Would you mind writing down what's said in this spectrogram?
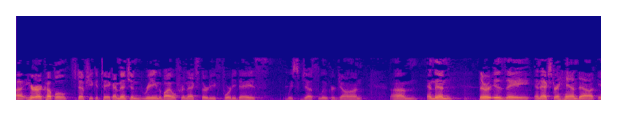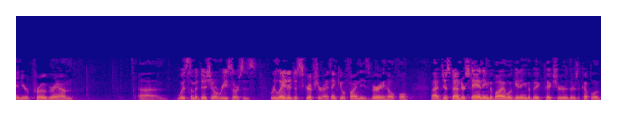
Uh, here are a couple steps you could take. I mentioned reading the Bible for the next 30, 40 days. We suggest Luke or John. Um, and then there is a an extra handout in your program uh, with some additional resources related to Scripture. I think you'll find these very helpful. Uh, just understanding the Bible, getting the big picture. There's a couple of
